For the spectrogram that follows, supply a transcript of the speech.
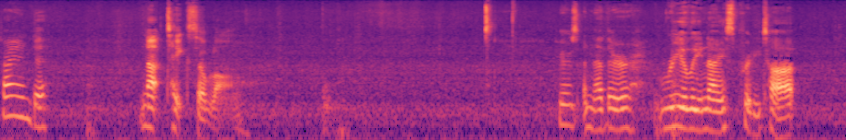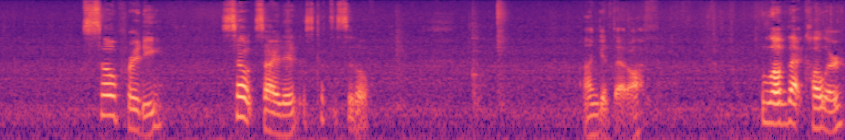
Trying to not take so long. Here's another really nice pretty top. So pretty. So excited. It's got this little... I can get that off. Love that color..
